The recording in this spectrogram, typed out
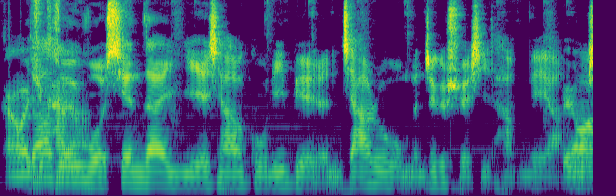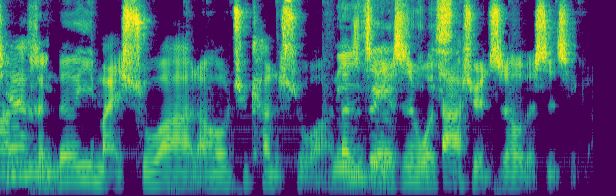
赶快去看、啊。所以我现在也想要鼓励别人加入我们这个学习行列啊！啊我现在很乐意买书啊，然后去看书啊，你但是这也是我大学之后的事情了。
